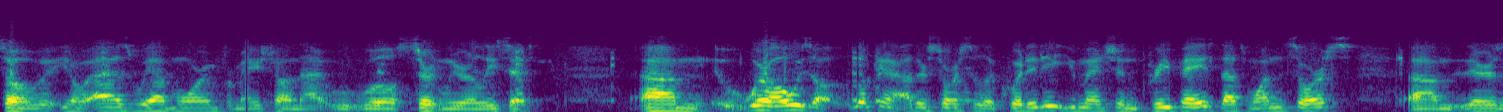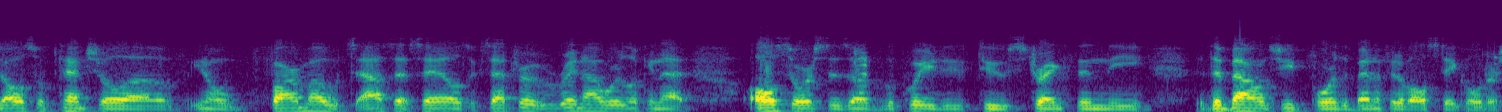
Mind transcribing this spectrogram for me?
So, you know, as we have more information on that, we'll certainly release it. Um, we're always looking at other sources of liquidity. You mentioned prepays. That's one source. Um, there's also potential of, you know, farm outs, asset sales, et cetera. Right now, we're looking at all sources of liquidity to strengthen the balance sheet for the benefit of all stakeholders.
